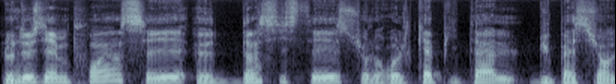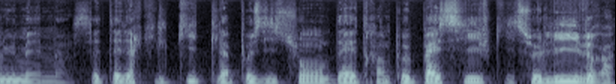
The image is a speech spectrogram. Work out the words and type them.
Le deuxième point, c'est d'insister sur le rôle capital du patient lui-même. C'est-à-dire qu'il quitte la position d'être un peu passif, qui se livre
